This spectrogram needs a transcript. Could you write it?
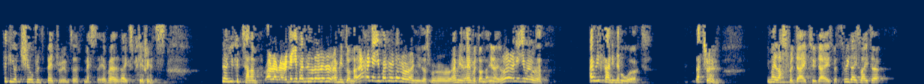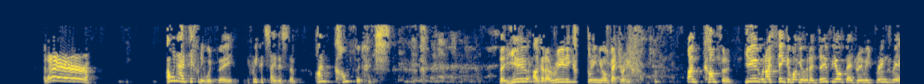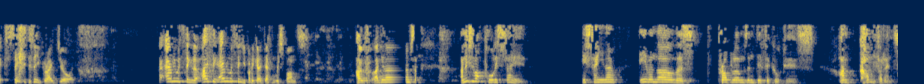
Think of your children's bedrooms are messy. Ever had that experience? You know, you could tell them, rah, rah, rah, get your bed, rah, rah, rah, have you done that? Ah, get your bed, rah, rah, rah, and you just, rah, rah, rah, have you ever done that? You know, rah, get your bed, rah. How many found it never worked? That's true. You may last for a day, two days, but three days later, and I wonder how different it would be if we could say this to them. I'm confident that you are going to really clean your bedroom. I'm confident. You, when I think of what you're going to do for your bedroom, it brings me exceedingly great joy. Many would think that? I think, many would think you probably get a different response? Oh, I don't know. I'm saying. And this is what Paul is saying. He's saying, you know, even though there's problems and difficulties, I'm confident.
